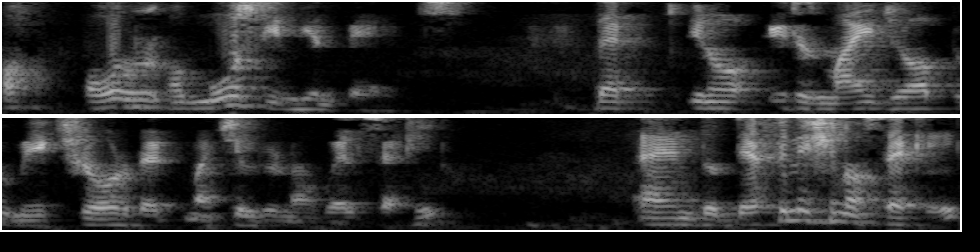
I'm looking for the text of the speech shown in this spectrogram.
of all or most Indian parents that you know it is my job to make sure that my children are well settled, and the definition of settled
